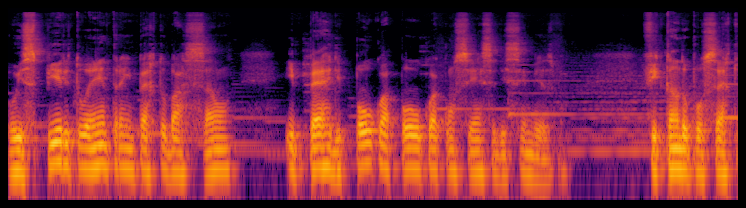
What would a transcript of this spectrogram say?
o espírito entra em perturbação e perde pouco a pouco a consciência de si mesmo, ficando por certo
